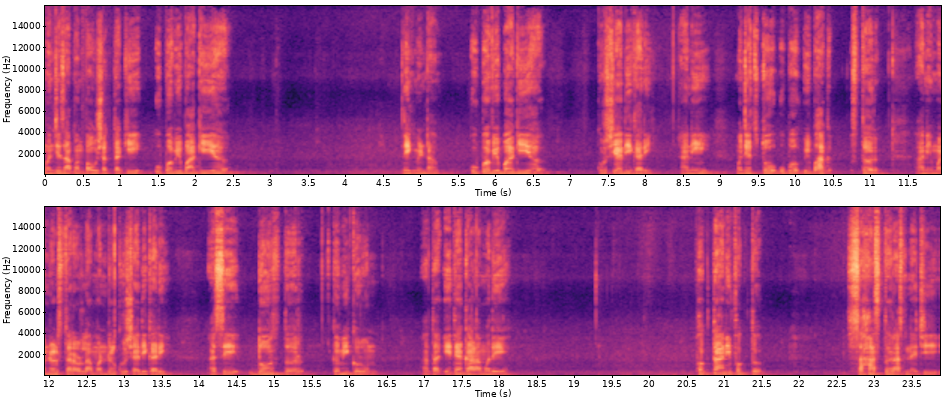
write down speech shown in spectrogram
म्हणजेच आपण पाहू शकता की उपविभागीय एक मिनटा उपविभागीय कृषी अधिकारी आणि म्हणजेच तो उपविभाग स्तर आणि मंडळ स्तरावरला मंडळ कृषी अधिकारी असे दोन स्तर कमी करून आता येत्या काळामध्ये फक्त आणि फक्त सहा स्तर असण्याची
